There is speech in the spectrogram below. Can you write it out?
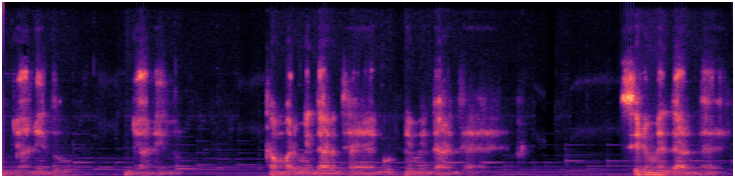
जाने दो जाने दो। कमर में दर्द है, घुटने में दर्द है, सिर में दर्द है।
